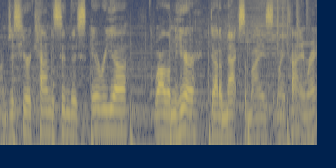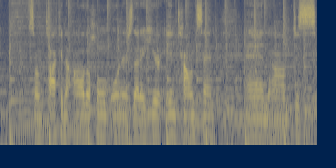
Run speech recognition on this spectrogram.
I'm just here canvassing this area. While I'm here, gotta maximize my time, right? So I'm talking to all the homeowners that are here in Townsend and um, just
